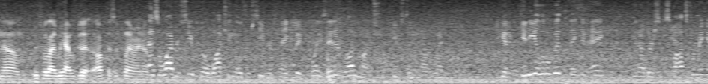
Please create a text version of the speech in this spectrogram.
And um, we feel like we have a good offensive plan right now. As a wide receiver, though, watching those receivers make big plays, they didn't run much, Houston, in that win. You get giddy a little bit, thinking, hey, you know, there's some spots for me.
